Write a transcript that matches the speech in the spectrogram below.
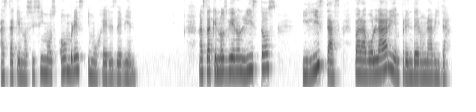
hasta que nos hicimos hombres y mujeres de bien, hasta que nos vieron listos y listas para volar y emprender una vida.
